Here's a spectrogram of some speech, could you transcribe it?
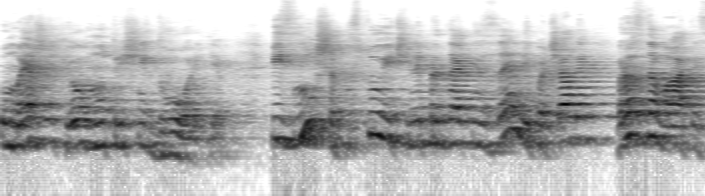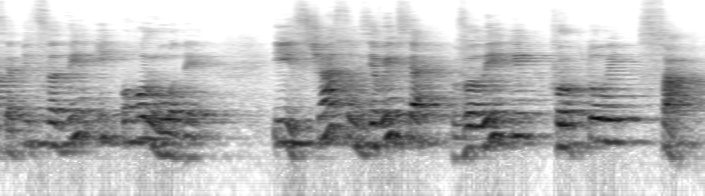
у межах його внутрішніх двориків. Пізніше, пустуючи непридатні землі, почали роздаватися під сади і огороди. І з часом з'явився великий фруктовий сад,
